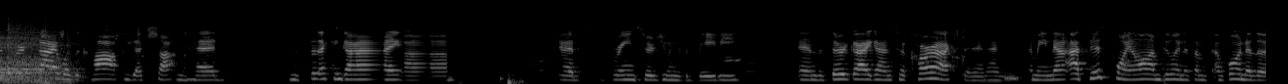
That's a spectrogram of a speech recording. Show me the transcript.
The first guy was a cop. He got shot in the head. And the second guy, uh, He had brain surgery when he was a baby. And the third guy got into a car accident. And I mean, now at this point, all I'm doing is I'm, I'm going to the,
